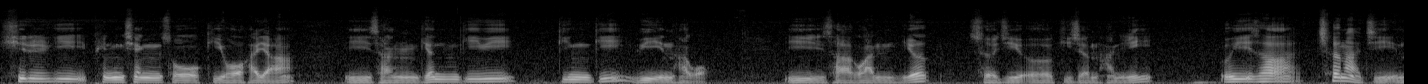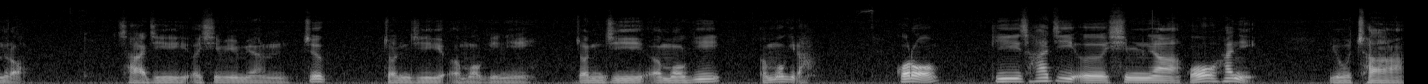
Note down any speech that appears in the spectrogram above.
힐기 평생소 기호하야 이상견기위 긴기 위인하고 이사관역 서지어 기전하니 의사 천하지인으로 사지 의심이면 즉 존지 어목이니 존지 어목이 어목이라 고로 기사지의 심야고 하니 유차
